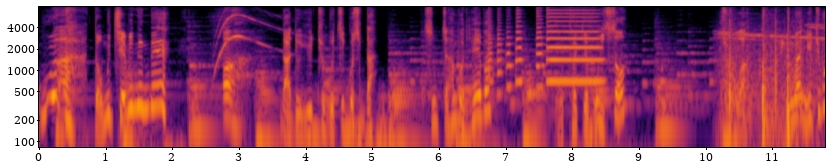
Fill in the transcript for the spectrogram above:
우와, 너무 재밌는데? 아, 나도 유튜브 찍고 싶다. 진짜 한번 해봐. 못할 게 뭐 있어? 좋아, 백만 유튜버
